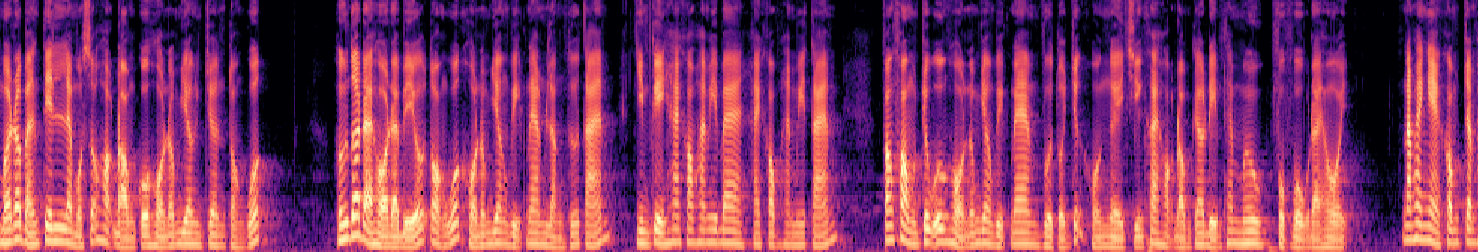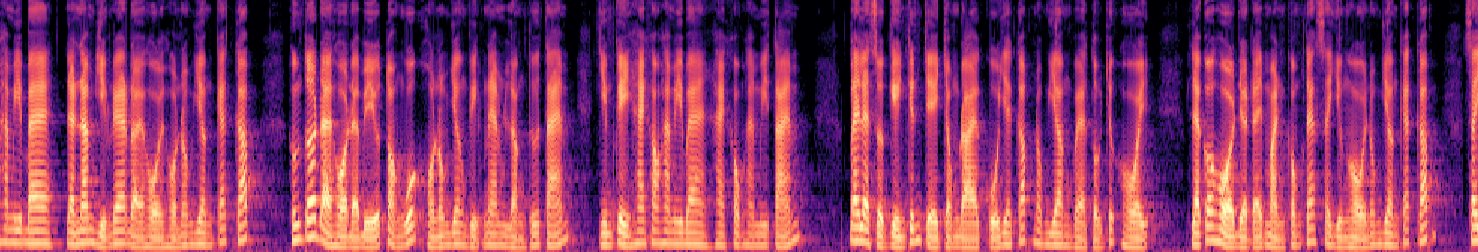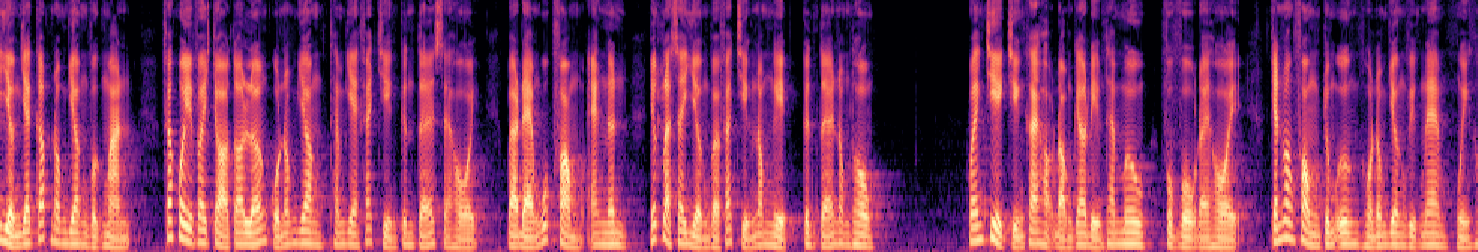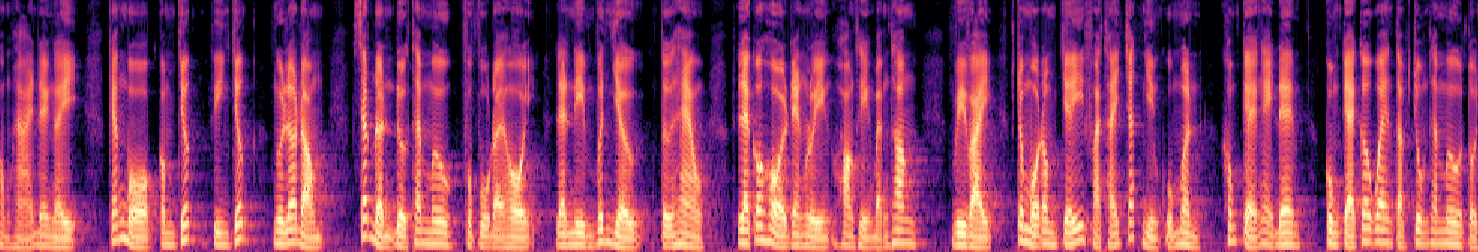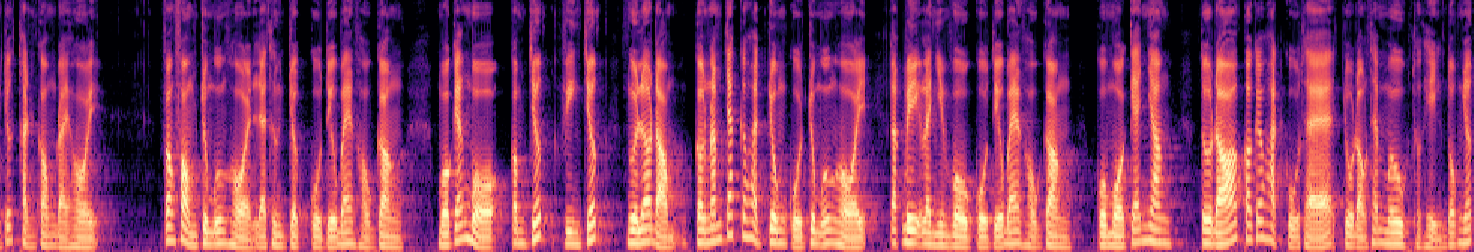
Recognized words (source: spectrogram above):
Mở đầu bản tin là một số hoạt động của Hội Nông dân trên toàn quốc. Hướng tới Đại hội đại biểu Toàn quốc Hội Nông dân Việt Nam lần thứ 8, nhiệm kỳ 2023-2028, Văn phòng Trung ương Hội Nông dân Việt Nam vừa tổ chức hội nghị triển khai hoạt động cao điểm tham mưu phục vụ đại hội. Năm 2023 là năm diễn ra Đại hội Hội Nông dân các cấp, hướng tới Đại hội đại biểu Toàn quốc Hội Nông dân Việt Nam lần thứ 8, nhiệm kỳ 2023-2028. Đây là sự kiện chính trị trọng đại của giai cấp nông dân về tổ chức hội, là cơ hội để đẩy mạnh công tác xây dựng hội nông dân các cấp, xây dựng giai cấp nông dân vững mạnh, phát huy vai trò to lớn của nông dân tham gia phát triển kinh tế xã hội, bảo đảm quốc phòng, an ninh, nhất là xây dựng và phát triển nông nghiệp, kinh tế nông thôn. Quán triệt triển khai hoạt động cao điểm tham mưu, phục vụ đại hội, Chánh văn phòng Trung ương Hội Nông dân Việt Nam Nguyễn Hồng Hải đề nghị cán bộ, công chức, viên chức, người lao động xác định được tham mưu phục vụ đại hội là niềm vinh dự, tự hào, là cơ hội rèn luyện hoàn thiện bản thân. Vì vậy, trong mỗi đồng chí phải thấy trách nhiệm của mình không kể ngày đêm, cùng cả cơ quan tập trung tham mưu tổ chức thành công đại hội. Văn phòng Trung ương hội là thường trực của tiểu ban hậu cần, mỗi cán bộ, công chức, viên chức, người lao động cần nắm chắc kế hoạch chung của Trung ương hội, đặc biệt là nhiệm vụ của tiểu ban hậu cần, của mỗi cá nhân, từ đó có kế hoạch cụ thể, chủ động tham mưu thực hiện tốt nhất.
